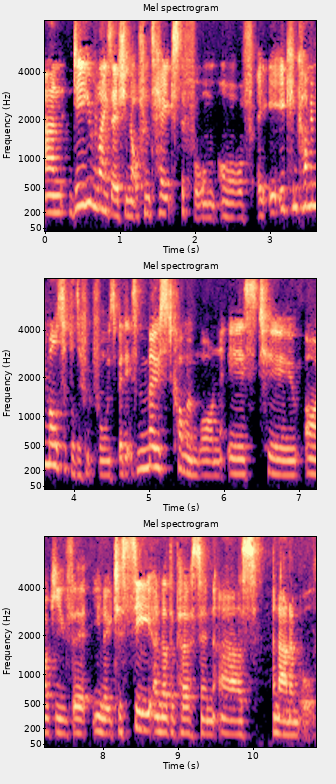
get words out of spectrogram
And dehumanization often takes the form of it, it, can come in multiple different forms, but its most common one is to argue that, you know, to see another person as an animal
